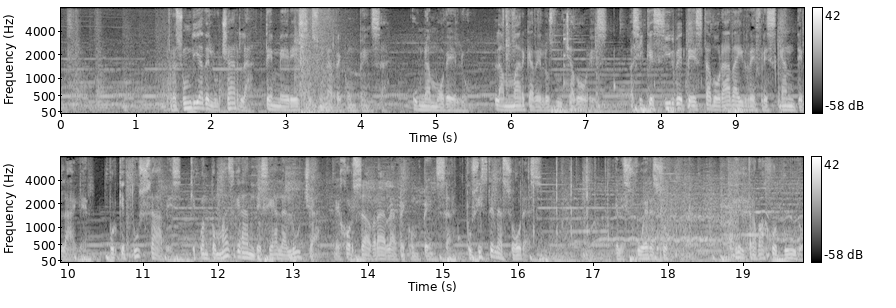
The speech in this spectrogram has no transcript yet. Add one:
Tras un día de lucharla, te mereces una recompensa, una modelo, la marca de los luchadores. Así que sírvete esta dorada y refrescante lager, porque tú sabes que cuanto más grande sea la lucha, mejor sabrá la recompensa. Pusiste las horas, el esfuerzo, el trabajo duro.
